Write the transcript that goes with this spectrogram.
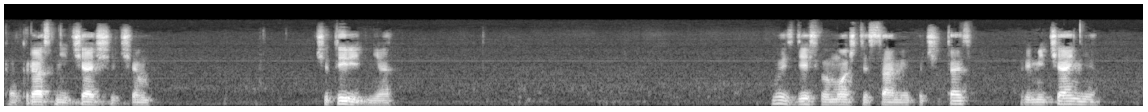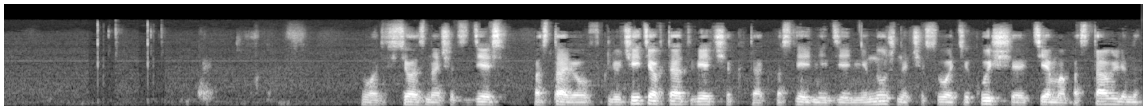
как раз не чаще, чем четыре дня Ну и здесь вы можете сами почитать примечания. Вот, все, значит, здесь поставил включить автоответчик. Так, последний день не нужно, число текущее, тема поставлена.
